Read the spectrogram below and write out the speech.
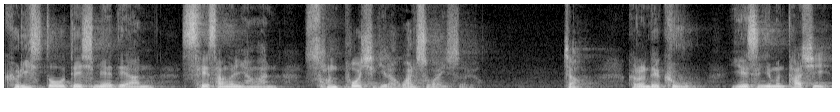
그리스도 되심에 대한 세상을 향한 선포식이라고 할 수가 있어요. 자, 그런데 그 후 예수님은 다시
